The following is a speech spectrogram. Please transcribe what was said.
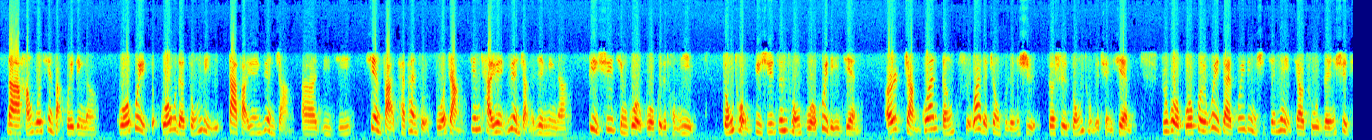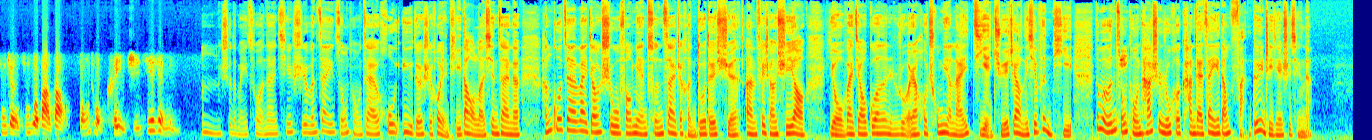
那韩国宪法规定呢，国会国务的总理、大法院院长呃以及宪法裁判所所长、监察院院长的任命呢，必须经过国会的同意。总统必须遵从国会的意见，而长官等此外的政府人士则是总统的权限。如果国会未在规定时间内交出人事听证经过报告，总统可以直接任命。嗯，是的，没错。那其实文在寅总统在呼吁的时候也提到了，现在呢，韩国在外交事务方面存在着很多的悬案，非常需要有外交官若，然后出面来解决这样的一些问题。那么文总统他是如何看待在野党反对这件事情呢？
